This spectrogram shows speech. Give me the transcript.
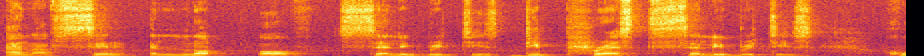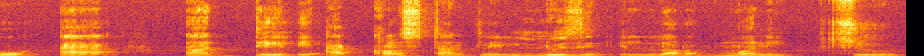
And i've seen a lot of celebrities depressed celebrities who are daily are constantly losing a lot of money to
